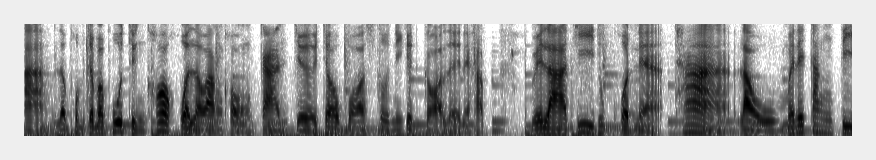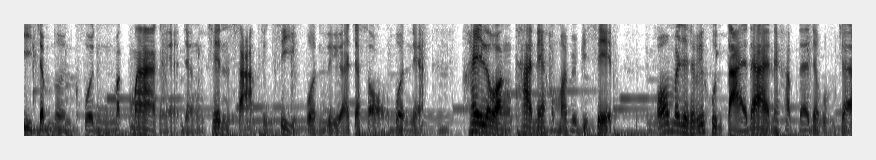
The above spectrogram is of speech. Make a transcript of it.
อ่าแล้วผมจะมาพูดถึงข้อควรระวังของการเจอเจ้าบอสตัวนี้กันก่อนเลยนะครับ เวลาที่ทุกคนเนี่ยถ้าเราไม่ได้ตั้งตี้จำนวนคนมากๆเนี่ยอย่างเช่น 3-4 คนหรืออาจจะ 2 คนเนี่ยให้ระวังท่าเนี้ยของมันเป็นพิเศษ เพราะมันจะทำให้คุณตายได้นะครับนะเดี๋ยวผมจะ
